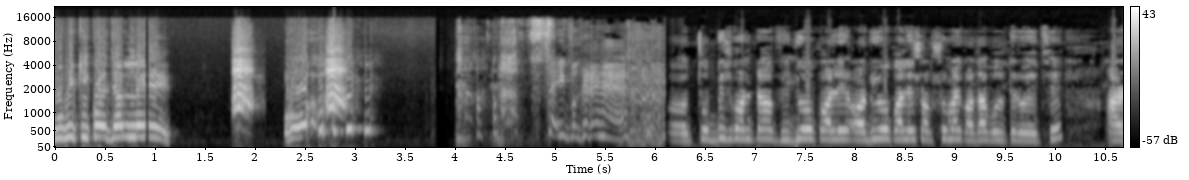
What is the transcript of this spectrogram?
তুমি কি করে জানলে? ও। চব্বিশ ঘণ্টা ভিডিও কলে অডিও কলে সবসময় কথা বলতে রয়েছে। আর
